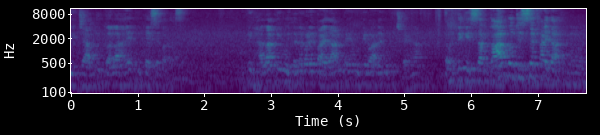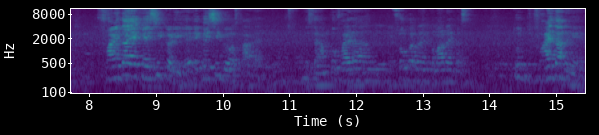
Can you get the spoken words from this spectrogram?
ये जादू कला है तू कैसे बता सकते लेकिन हालाँकि वो इतने बड़े पायदान पे है, उनके बारे में कुछ कहना। तो देखिए, सरकार को जिससे फ़ायदा फ़ायदा एक ऐसी कड़ी है, एक ऐसी व्यवस्था है जैसे हमको फ़ायदा शो कर रहे हैं, कमा रहे हैं पैसे। तो फ़ायदा नहीं है,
